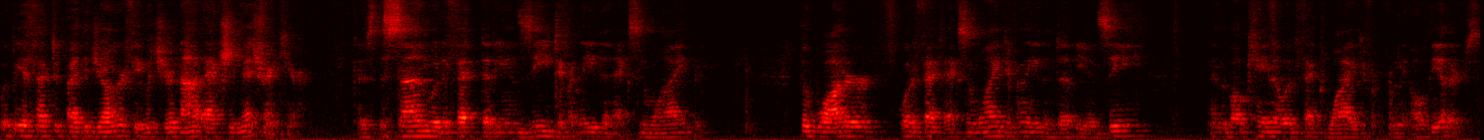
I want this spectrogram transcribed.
would be affected by the geography, which you're not actually measuring here. Because the sun would affect W and Z differently than X and Y. The water would affect X and Y differently than W and Z. And the volcano would affect Y different from the, all the others.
